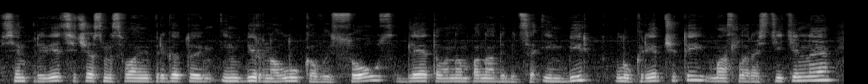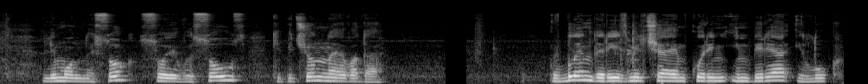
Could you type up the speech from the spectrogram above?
Всем привет! Сейчас мы с вами приготовим имбирно-луковый соус. Для этого нам понадобится имбирь, лук репчатый, масло растительное, лимонный сок, соевый соус, кипяченая вода. В блендере измельчаем корень имбиря и лук.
